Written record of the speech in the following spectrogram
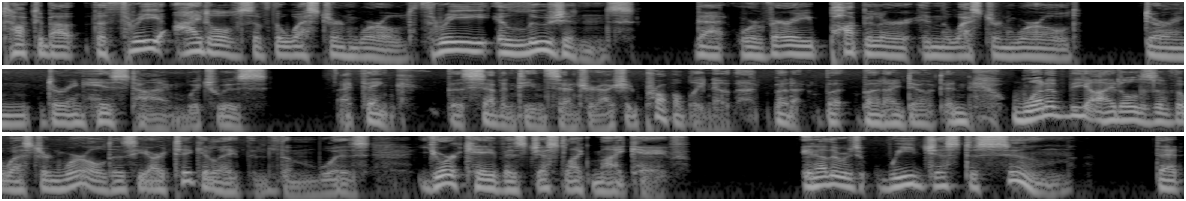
talked about the three idols of the Western world, three illusions that were very popular in the Western world during during his time, which was, I think, the 17th century. I should probably know that, but but but I don't. And one of the idols of the Western world, as he articulated them, was your cave is just like my cave. In other words, we just assume that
